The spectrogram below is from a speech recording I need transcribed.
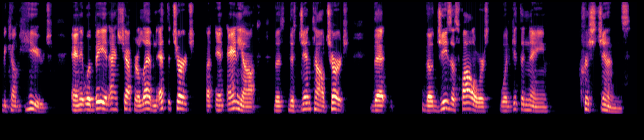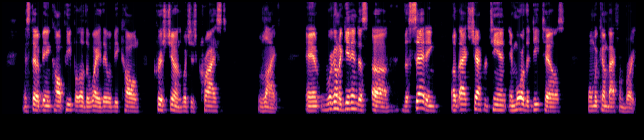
become huge. And it would be in Acts chapter 11 at the church uh, in Antioch this, this Gentile church that the Jesus followers would get the name Christians. Instead of being called people of the way, they would be called Christians, which is Christ like. And we're going to get into uh, the setting of Acts chapter 10 and more of the details when we come back from break.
